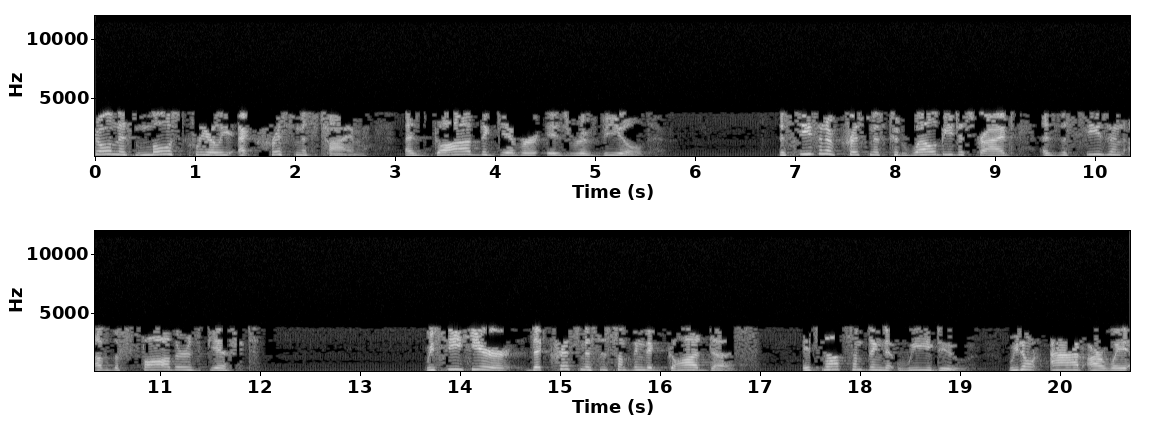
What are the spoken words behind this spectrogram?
shown this most clearly at Christmas time as God the giver is revealed. The season of Christmas could well be described as the season of the Father's gift. We see here that Christmas is something that God does. It's not something that we do. We don't add our way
